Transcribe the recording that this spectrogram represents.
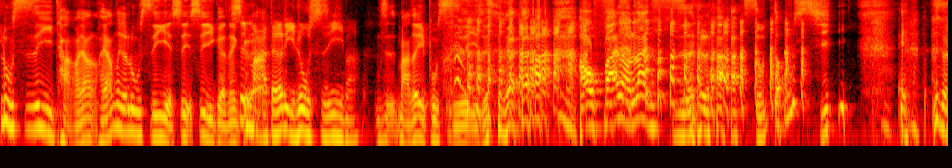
露思义堂好像好像那个露思义也是是一个那个是马德里露思义吗？是马德里不思议，好烦哦，烂死了啦，什么东西？哎，那个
